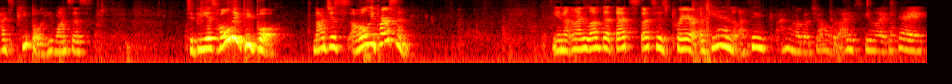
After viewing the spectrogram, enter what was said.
God's people. He wants us to be his holy people, not just a holy person. You know, and I love that that's that's his prayer. Again, I think don't know about y'all, but I used to be like, okay,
